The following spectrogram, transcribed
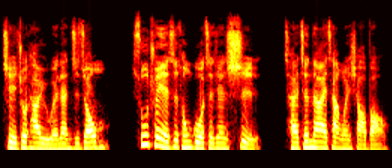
解救他于危难之中。苏全也是通过这件事，才真的爱上韦小宝，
